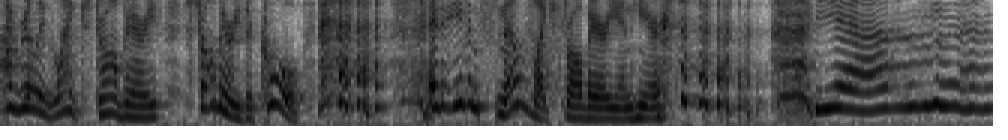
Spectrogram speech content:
I really like strawberries. Strawberries are cool. and it even smells like strawberry in here. yeah.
